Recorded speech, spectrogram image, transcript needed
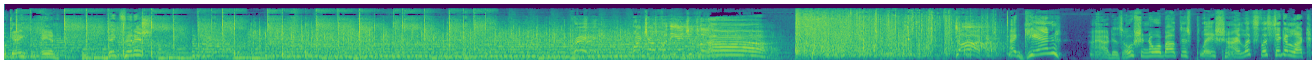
Okay, and big finish. Kreg, watch out for the edge of the. Ah! Doc! Again? Wow, does Ocean know about this place? All right, let's let's take a look.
